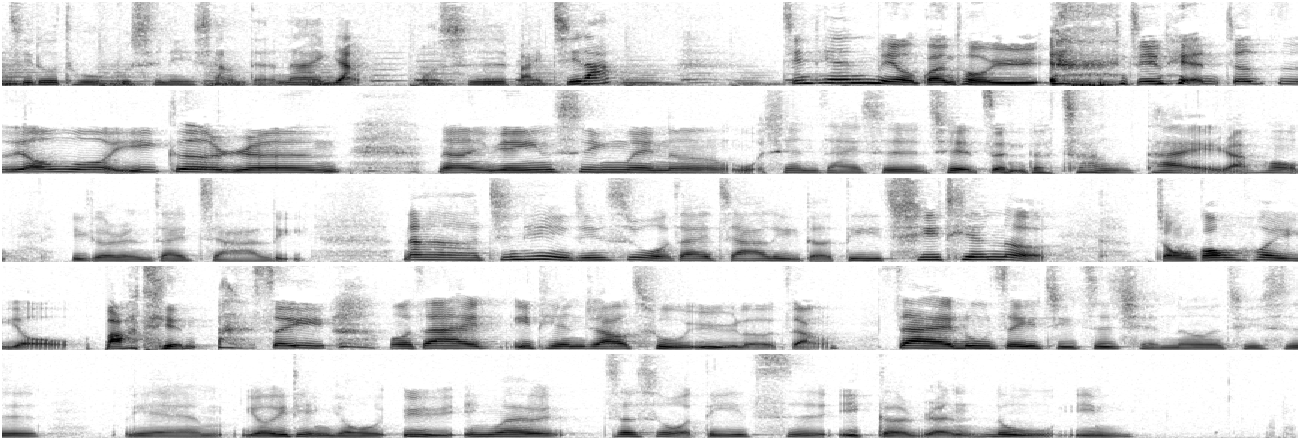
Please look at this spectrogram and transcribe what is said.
基督徒不是你想的那样，我是百基拉。今天没有罐头鱼，今天就只有我一个人。那原因是因为呢，我现在是确诊的状态，然后一个人在家里。那今天已经是我在家里的第七天了，总共会有八天，所以我在一天就要出狱了。这样，在录这一集之前呢，其实也有一点犹豫，因为这是我第一次一个人录音，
